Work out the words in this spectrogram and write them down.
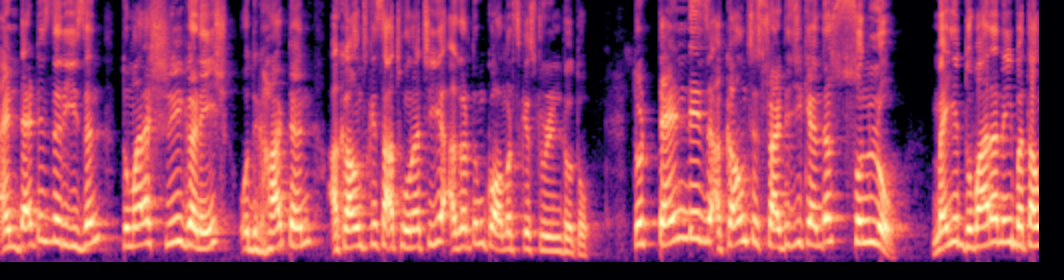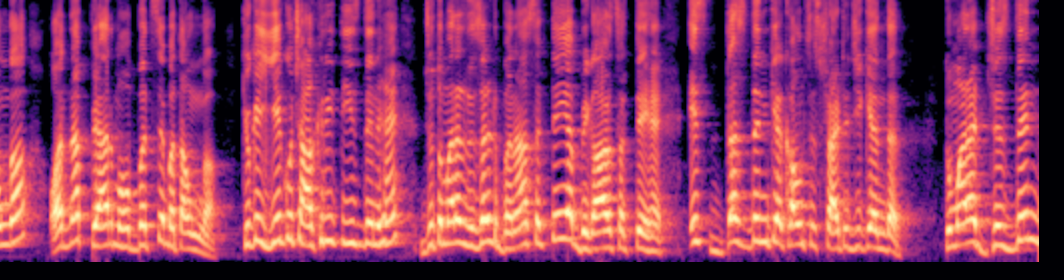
And that is the reason तुम्हारा श्री गणेश उद्घाटन अकाउंट्स के साथ होना चाहिए, अगर तुम कॉमर्स के स्टूडेंट हो तो। टेन डेज़ अकाउंट्स स्ट्रैटेजी के अंदर सुन लो। मैं ये दोबारा नहीं बताऊँगा और ना प्यार मोहब्बत से बताऊँगा, क्योंकि ये कुछ आखिरी तीस दिन है जो तुम्हारा रिज़ल्ट बना सकते हैं या बिगाड़ सकते हैं। इस दस दिन के अकाउंट स्ट्रैटेजी के अंदर, तुम्हारा जिस दिन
